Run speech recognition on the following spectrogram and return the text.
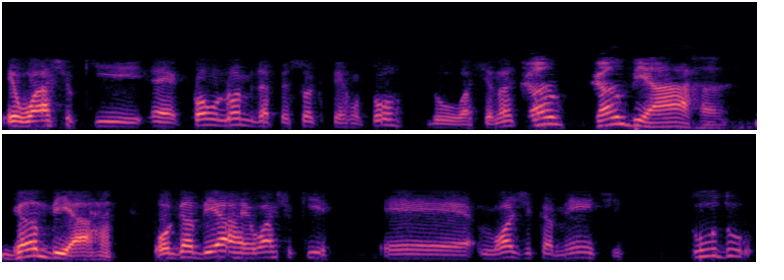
eu acho que. É, qual o nome da pessoa que perguntou, do assinante? Gambiarra. Gambiarra. Ô, Gambiarra, eu acho que, é, logicamente, tudo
